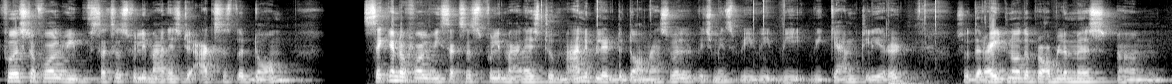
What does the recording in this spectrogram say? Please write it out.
first of all we've successfully managed to access the DOM. Second of all we successfully managed to manipulate the DOM as well which means we we, we, we can clear it. So the right now the problem is um,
